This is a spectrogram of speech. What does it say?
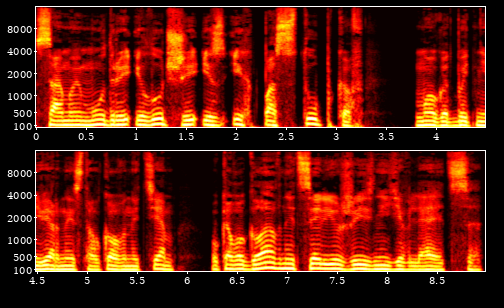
самые мудрые и лучшие из их поступков могут быть неверно истолкованы тем, у кого главной целью жизни является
